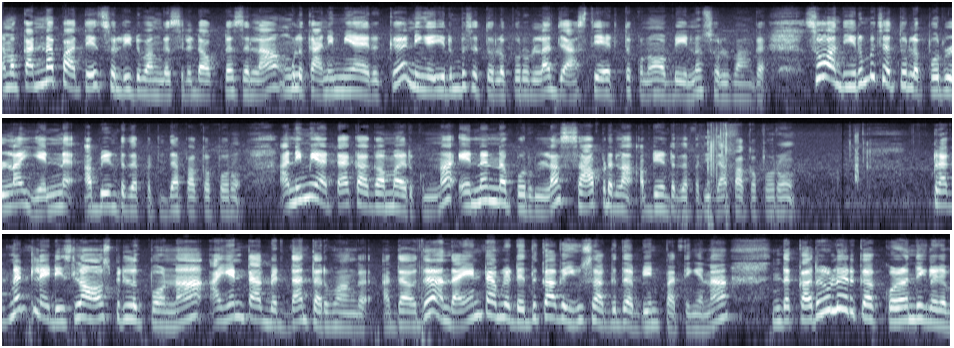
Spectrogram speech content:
நம்ம கண்ணை பார்த்தே சொல்லிடுவாங்க. சில டாக்டர்ஸ் எல்லாம் உங்களுக்கு அனிமையாக இருக்குது நீங்கள் இரும்பு சத்துள்ள பொருள்லாம் ஜாஸ்தியாக எடுத்துக்கணும் அப்படின்னு சொல்லுவாங்க. ஸோ அந்த இரும்பு சத்துள்ள பொருள்லாம் என்ன அப்படின்றத பற்றி தான் பார்க்க போகிறோம் அனிமி அட்டாக் ஆகாமல் இருக்கணும்னா என்னென்ன பொருள்லாம் சாப்பிடலாம் அப்படின்றத பற்றி தான் பார்க்க போகிறோம் ப்ரெக்னென்ட் லேடிஸ்லாம் ஹாஸ்பிட்டலுக்கு போனால் அயன் டேப்லெட் தான் தருவாங்க. அதாவது அந்த அயன் டேப்லெட் எதுக்காக யூஸ் ஆகுது அப்படின்னு பார்த்தீங்கன்னா இந்த கருவில் இருக்க குழந்தைங்களோட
